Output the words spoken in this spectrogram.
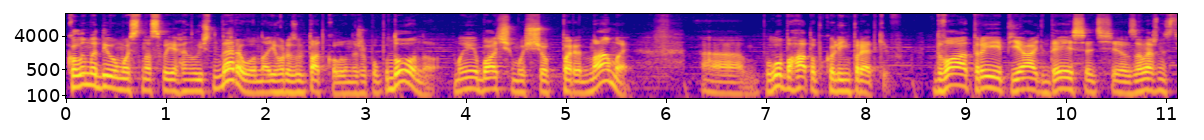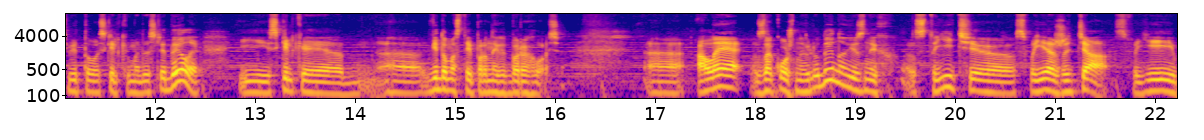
Коли ми дивимося на своє генеалогічне дерево, на його результат, коли воно вже побудовано, ми бачимо, що перед нами е, було багато поколінь предків. 2, 3, 5, 10, в залежності від того, скільки ми дослідили і скільки е, відомостей про них збереглося. Е, Але за кожною людиною з них стоїть е, своє життя, свої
